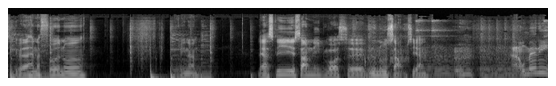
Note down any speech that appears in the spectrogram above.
Det kan være, at han har fået noget. Grineren. Lad os lige sammenligne vores øh, vidneudsagn, siger han. How many?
